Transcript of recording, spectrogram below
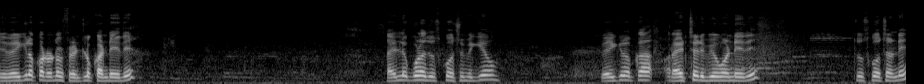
ఈ వెహికల్ ఒక టోటల్ ఫ్రంట్ లుక్ అండి ఇది. సైడ్ లుక్ కూడా చూసుకోవచ్చు మీకు. వెహికల్ యొక్క రైట్ సైడ్ వ్యూ అండి ఇది. చూసుకోవచ్చండి.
